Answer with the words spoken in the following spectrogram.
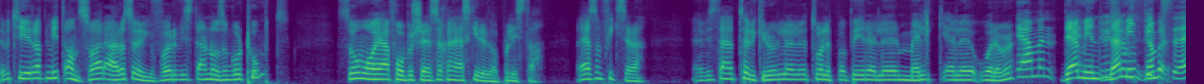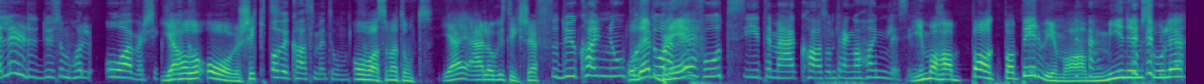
Det betyr at mitt ansvar er å sørge for, hvis det er noe som går tomt, så må jeg få beskjed, så kan jeg skrive det opp på lista. Det er jeg som fikser det. Eh, Hvis det er tørkerull eller toalettpapir eller melk eller whatever. ja, men Det er min- du det er som min- fikser det, eller er du som holder oversikt Jeg holder oversikt over hva som er tomt? Og hva som er tomt. Jeg er logistikksjef. Så du kan nå på stående ble- fot si til meg hva som trenger å handles Vi må ha bakpapir, vi må ha minimumsolje.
